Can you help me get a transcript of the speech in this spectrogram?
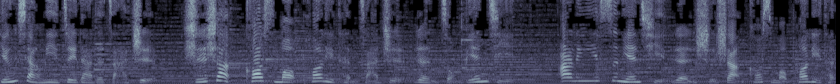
影响力最大的杂志《时尚 Cosmopolitan》杂志任总编辑。二零一四年起任时尚 Cosmopolitan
